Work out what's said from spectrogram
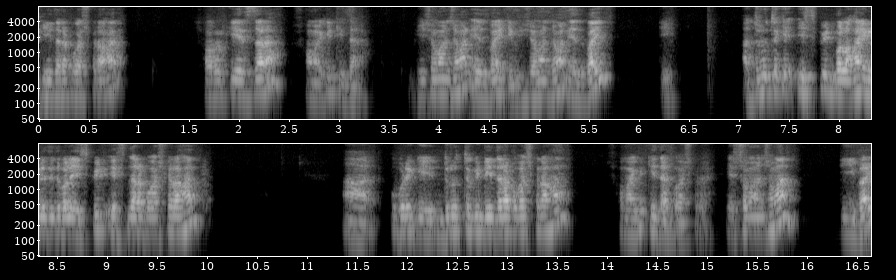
ভি দ্বারা প্রকাশ করা হয় সরলকে এস দ্বারা সময়কে টি দ্বারা। ভি সমান সমান এস বাই টি ভি সমান সমান এস বাই টি আর দ্রুতকে স্পিড বলা হয়, ইংরেজিতে বলে স্পিড এস দ্বারা প্রকাশ করা হয়। আর উপরে কি দূরত্বকে ডি দ্বারা প্রকাশ করা হয় সময়কে টি দ্বারা প্রকাশ করা হয়। এর সমান সমান d by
